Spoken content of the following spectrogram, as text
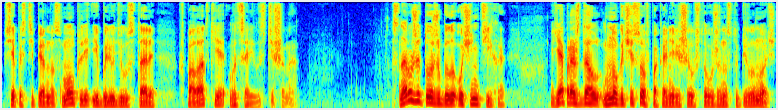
Все постепенно смолкли, ибо люди устали. В палатке воцарилась тишина. Снаружи тоже было очень тихо. Я прождал много часов, пока не решил, что уже наступила ночь.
